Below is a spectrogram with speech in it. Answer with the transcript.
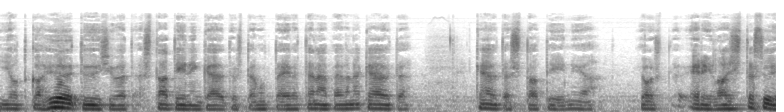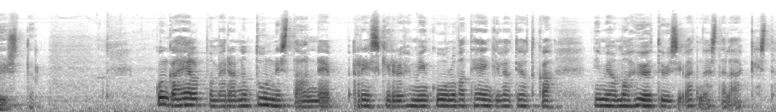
jotka hyötyisivät statiinin käytöstä, mutta eivät tänä päivänä käytä, käytä statiinia joista, erilaisista syistä. Kuinka helppo meidän on tunnistaa ne riskiryhmiin kuuluvat henkilöt, jotka nimenomaan hyötyisivät näistä lääkkeistä?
